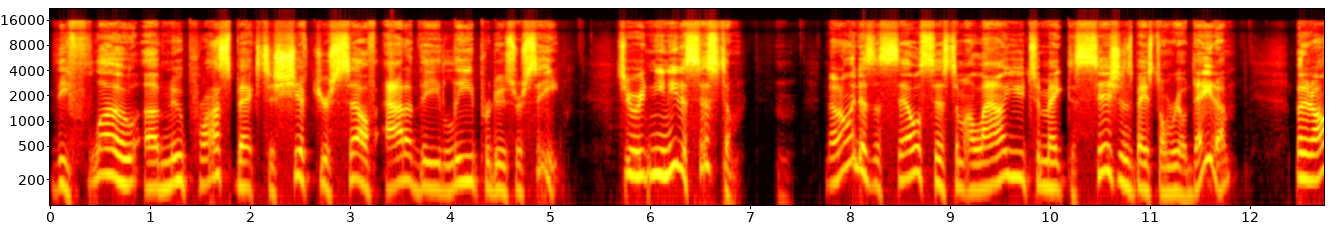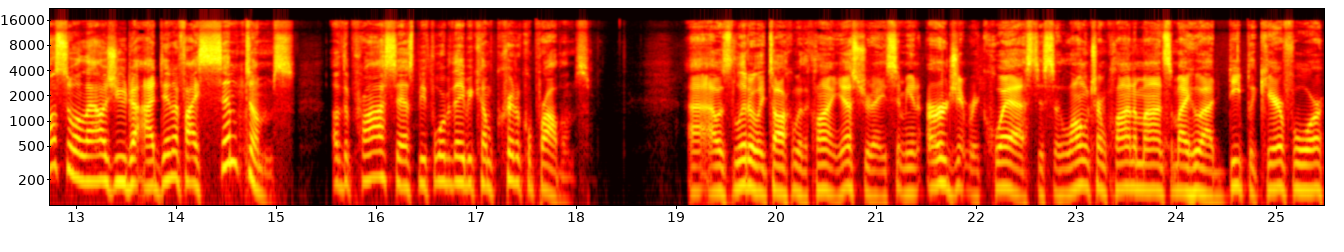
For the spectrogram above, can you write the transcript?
the flow of new prospects to shift yourself out of the lead producer seat. So, you need a system. Not only does the sales system allow you to make decisions based on real data, but it also allows you to identify symptoms of the process before they become critical problems. I was literally talking with a client yesterday. He sent me an urgent request. It's a long term client of mine, somebody who I deeply care for.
